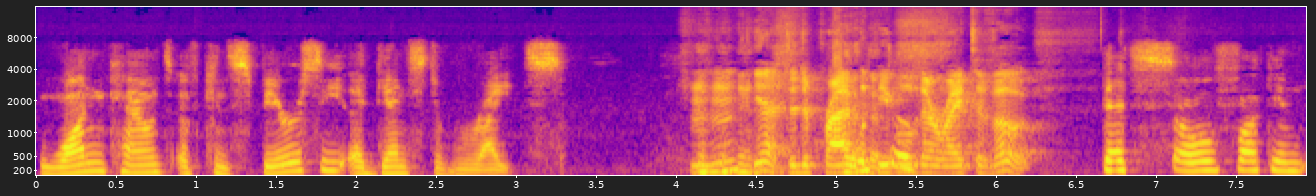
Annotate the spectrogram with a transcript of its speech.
one count of conspiracy against rights. hmm Yeah, to deprive the people of their right to vote. That's so fucking.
